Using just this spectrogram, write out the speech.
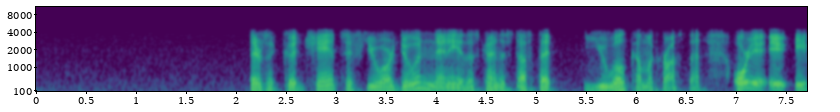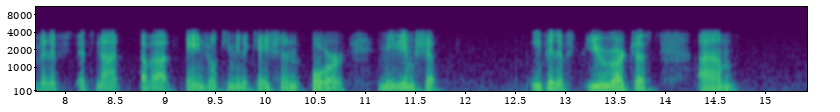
there's a good chance if you are doing any of this kind of stuff that you will come across that. Or even if it's not about angel communication or mediumship, even if you are just um,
